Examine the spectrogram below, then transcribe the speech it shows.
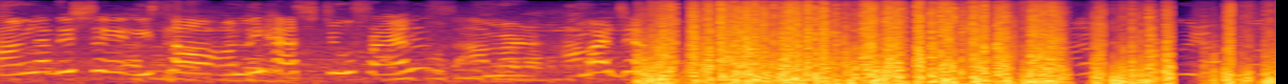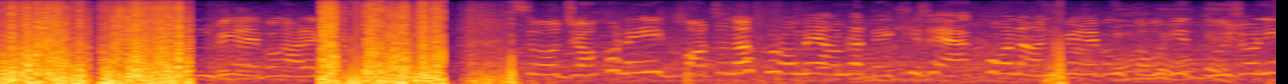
বাংলাদেশে ইসা only has two friends আমার আমার যে এবং আরেকজন সো যখন এই ঘটনাক্রমে আমরা দেখি যে এখন আনবির এবং তৌহিদ দুইজনই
